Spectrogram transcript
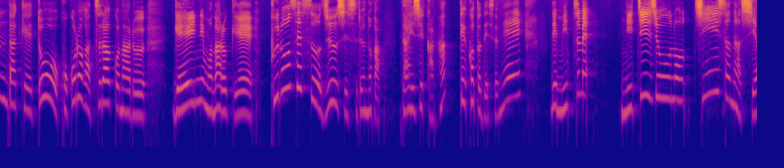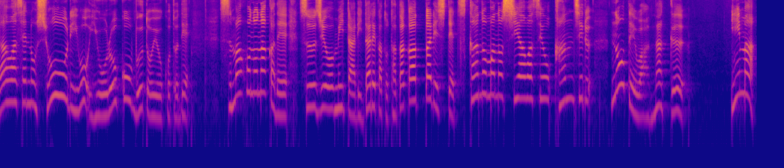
るんだけど心が辛くなる原因にもなるけプロセスを重視するのが大事かなっていうことですよね。で3つ目日常の小さな幸せの勝利を喜ぶということでスマホの中で数字を見たり誰かと戦ったりして束の間の幸せを感じるのではなく今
